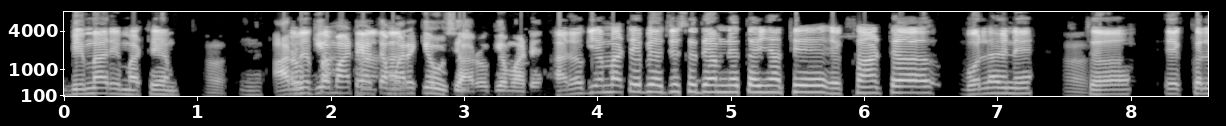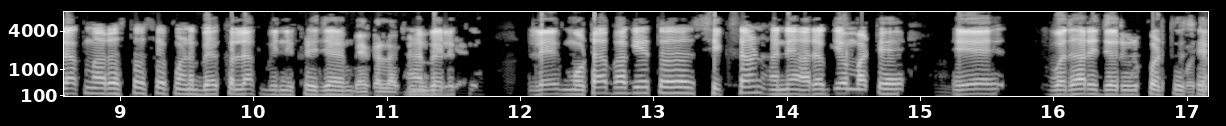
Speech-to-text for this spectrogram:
બીમારી માટે એમ. આરોગ્ય માટે તમારે કેવું છે આરોગ્ય માટે? આરોગ્ય માટે બી હજુ સુધી અમને તો અહીંયાથી એકસો આઠ બોલાવીને. તો એક કલાકમાં રસ્તો છે પણ બે કલાક બી નીકળી જાય બે કલાક બે એટલે મોટા ભાગે તો શિક્ષણ અને આરોગ્ય માટે એ વધારે જરૂર પડતું છે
